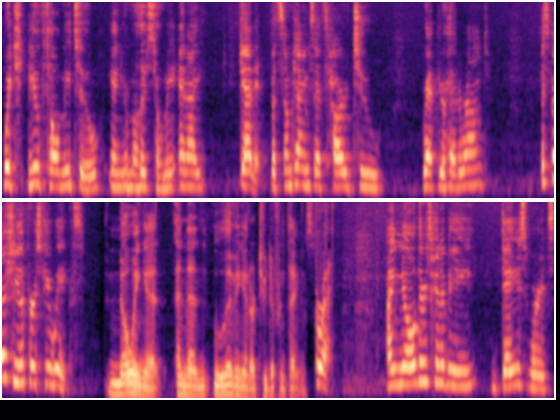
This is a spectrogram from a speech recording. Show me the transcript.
Which you've told me too, and your mother's told me, and I get it. But sometimes that's hard to wrap your head around. Especially the first few weeks. Knowing it and then living it are two different things. Correct. I know there's going to be days where it's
